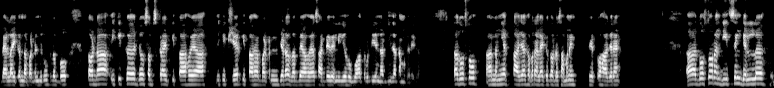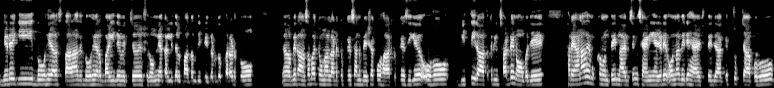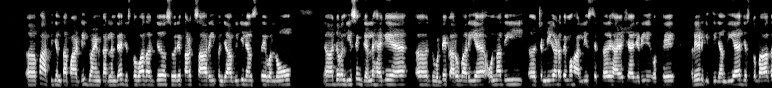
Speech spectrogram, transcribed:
ਬੈਲ ਆਈਕਨ ਦਾ ਬਟਨ ਜ਼ਰੂਰ ਦਬੋ। ਤੁਹਾਡਾ ਇੱਕ ਇੱਕ ਜੋ ਸਬਸਕ੍ਰਾਈਬ ਕੀਤਾ ਹੋਇਆ, ਇੱਕ ਇੱਕ ਸ਼ੇਅਰ ਕੀਤਾ ਹੋਇਆ ਬਟਨ ਜਿਹੜਾ ਦਬਿਆ ਹੋਇਆ, ਸਾਡੇ ਦੇ ਲਈ ਉਹ ਬਹੁਤ ਵੱਡੀ એનર્ਜੀ ਦਾ ਕੰਮ ਕਰੇਗਾ। ਤਾਂ ਦੋਸਤੋ ਨਵੀਆਂ ਤਾਜ਼ਾ ਖਬਰਾਂ ਲੈ ਕੇ ਤੁਹਾਡੇ ਸਾਹਮਣੇ ਫਿਰ ਤੋਂ ਹਾਜ਼ਰ ਹਾਂ। ਦੋਸਤੋ ਰਣਜੀਤ ਸਿੰਘ ਗਿੱਲ, ਜਿਹੜੇ ਕਿ 2017 ਤੇ 2022 ਦੇ ਵਿੱਚ ਸ਼੍ਰੋਮਣੀ ਅਕਾਲੀ ਦਲ ਬਾਦਲ ਦੀ ਟਿਕਟ ਤੋਂ ਖਰੜ ਤੋਂ ਵਿਧਾਨ ਸਭਾ ਚੋਣਾਂ ਲੜ ਚੁੱਕੇ ਸਨ, ਬੇਸ਼ੱਕ ਉਹ ਹਾਰ ਚੁੱਕੇ ਸੀਗੇ। ਉਹ ਬੀਤੀ ਰਾਤ ਕਰੀਬ 9:30 ਵਜੇ ਹਰਿਆਣਾ ਦੇ ਮੁੱਖ ਮੰਤਰੀ ਨਾਇਬ ਸਿੰਘ ਸੈਣੀ ਆ, ਜਿਹੜੇ ਉਹਨਾਂ ਦੀ ਰਿਹਾਇਸ਼ ਤੇ ਜਾ ਕੇ ਚੁੱਪਚਾਪ ਉਹ ਭਾਰਤੀ ਜਨਤਾ ਪਾਰਟੀ ਜੁਆਇਨ ਕਰ ਲੈਂਦੇ ਆ। ਜਿਸ ਤੋਂ ਬਾਅਦ ਅੱਜ ਸਵੇਰੇ ਤੜਕਸਾਰ ਹੀ ਪੰਜਾਬ ਵਿਜੀਲੈਂਸ ਦੇ ਵੱਲੋਂ ਜੋ ਰਣਜੀਤ ਸਿੰਘ ਗਿੱਲ ਹੈਗੇ ਆ ਜੋ ਵੱਡੇ ਕਾਰੋਬਾਰੀ ਹੈ ਉਹਨਾਂ ਦੀ ਚੰਡੀਗੜ੍ਹ ਅਤੇ ਮੋਹਾਲੀ ਸਥਿਤ ਰਿਹਾਇਸ਼ ਹੈ ਜਿਹੜੀ ਉੱਥੇ ਰੇਡ ਕੀਤੀ ਜਾਂਦੀ ਹੈ ਜਿਸ ਤੋਂ ਬਾਅਦ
